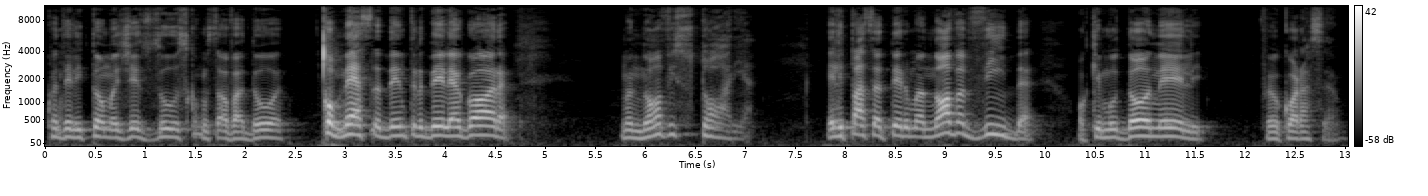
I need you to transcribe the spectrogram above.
quando ele toma Jesus como Salvador, começa dentro dele agora uma nova história. Ele passa a ter uma nova vida. O que mudou nele foi o coração.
